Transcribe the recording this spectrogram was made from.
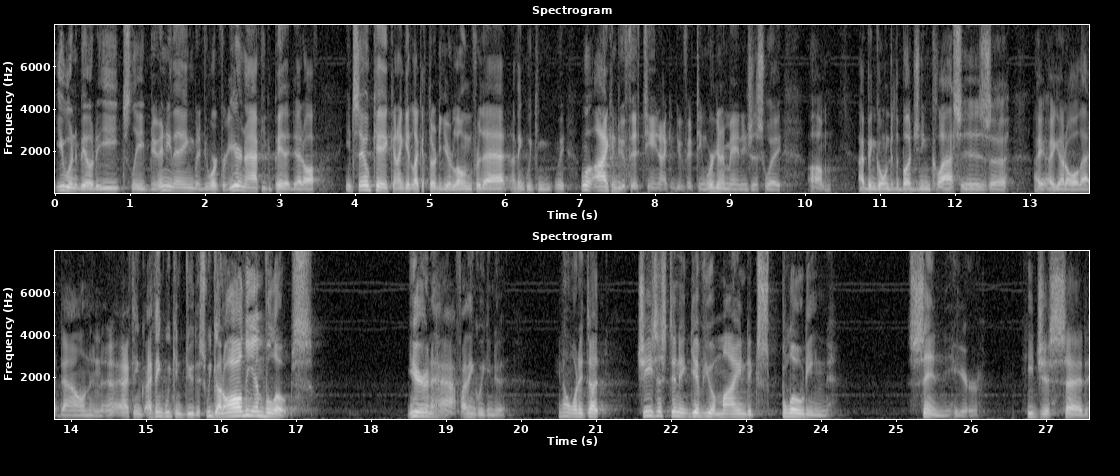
you wouldn't be able to eat, sleep, do anything. But if you work for a year and a half, you could pay that debt off. You'd say, okay, can I get like a 30 year loan for that? I think we can. We, well, I can do 15. I can do 15. We're going to manage this way. Um, I've been going to the budgeting classes. Uh, I, I, got all that down, and I think, I think we can do this. We got all the envelopes. Year and a half. I think we can do it. You know what it does? Jesus didn't give you a mind exploding sin here. He just said,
